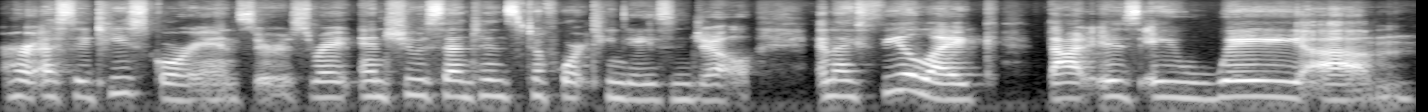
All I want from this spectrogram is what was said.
her SAT score answers, right? And she was sentenced to 14 days in jail. And I feel like that is a way um,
